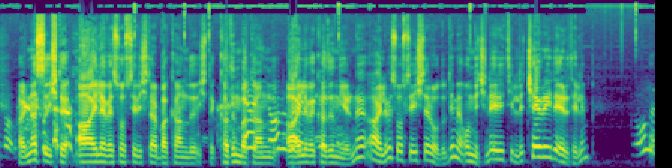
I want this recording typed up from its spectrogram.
o da olur. Hayır, nasıl işte Aile ve Sosyal İşler Bakanlığı, işte Kadın Bakanlığı, evet, Aile ve Kadın yerine Aile ve Sosyal İşler oldu değil mi? Onun için de eritildi. Çevreyi de eritelim. Olur.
